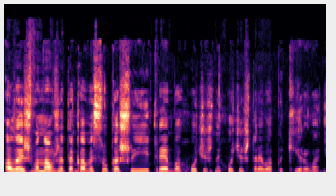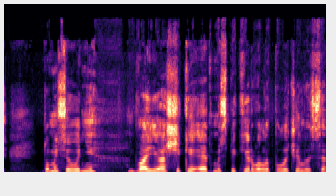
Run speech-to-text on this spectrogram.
Але ж вона вже така висока, що її треба, хочеш, не хочеш, треба пікірувати. То ми сьогодні два ящики ет ми спікірували, вийшло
